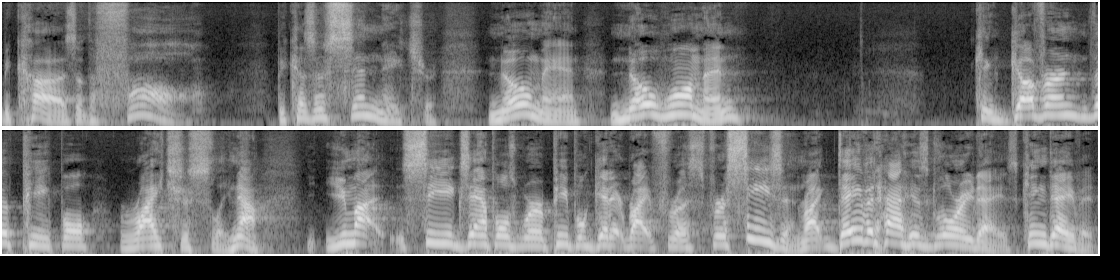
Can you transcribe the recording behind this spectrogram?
Because of the fall, because of sin nature. No man, no woman can govern the people righteously. Now, you might see examples where people get it right for us for a season, right? David had his glory days, King David,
